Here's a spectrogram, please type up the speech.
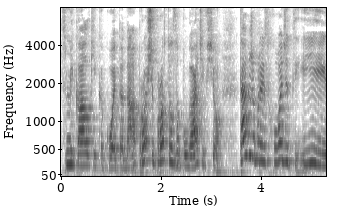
смекалки какой-то, да, проще просто запугать и все. Также происходит и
